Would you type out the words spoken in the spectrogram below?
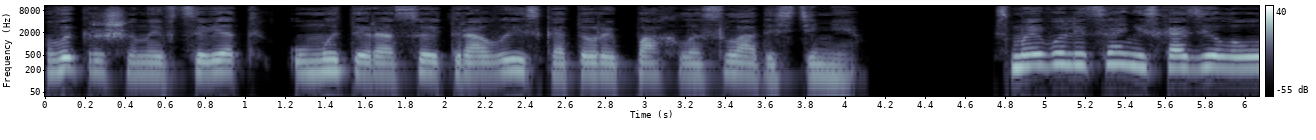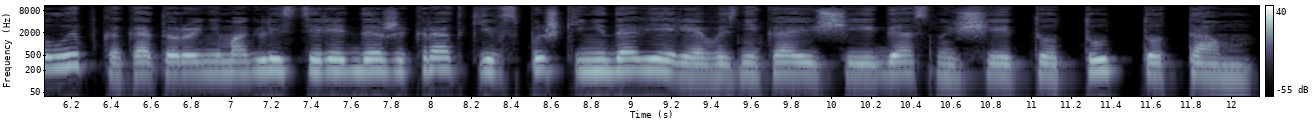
выкрашенной в цвет умытой росой травы, из которой пахло сладостями. С моего лица не сходила улыбка, которую не могли стереть даже краткие вспышки недоверия, возникающие и гаснущие то тут, то там.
